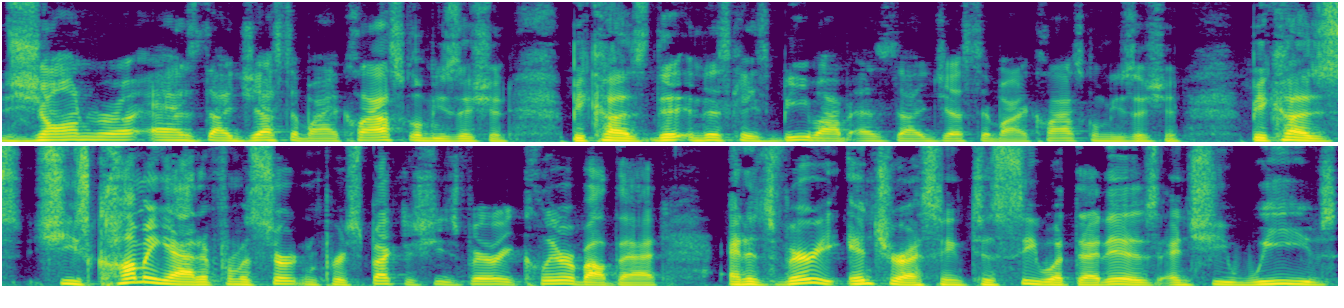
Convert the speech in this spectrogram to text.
genre as digested by a classical musician because th- in this case bebop as digested by a classical musician because she's coming at it from a certain perspective. She's very clear about that. And it's very interesting to see what that is. And she weaves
